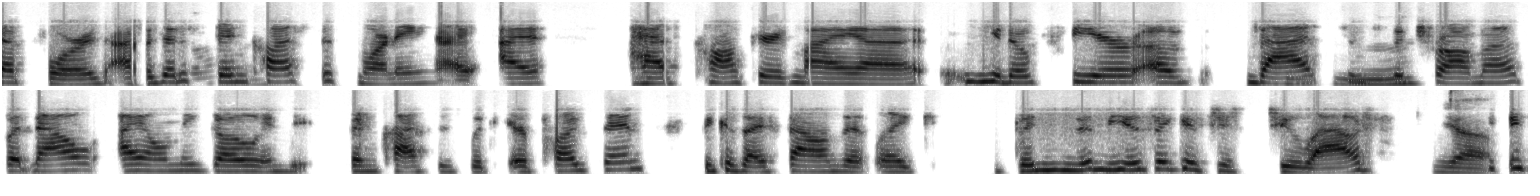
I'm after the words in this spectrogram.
steps forward. I was at a spin class this morning. I, I have conquered my uh, you know fear of that mm-hmm. since the trauma but now i only go in, spin classes with earplugs in because i found that like the, the music is just too loud yeah in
